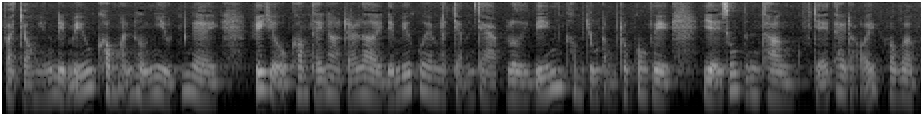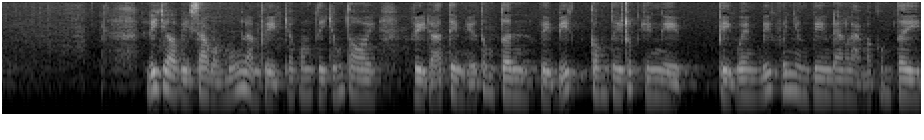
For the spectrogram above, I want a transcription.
và chọn những điểm yếu không ảnh hưởng nhiều đến nghề. Ví dụ không thể nào trả lời điểm yếu của em là chậm chạp, lười biếng, không chủ động trong công việc, dễ xuống tinh thần, dễ thay đổi, vân vân. Lý do vì sao bạn muốn làm việc cho công ty chúng tôi? Vì đã tìm hiểu thông tin, vì biết công ty rất chuyên nghiệp, vì quen biết với nhân viên đang làm ở công ty,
